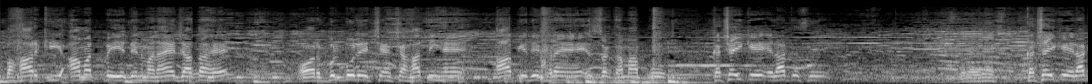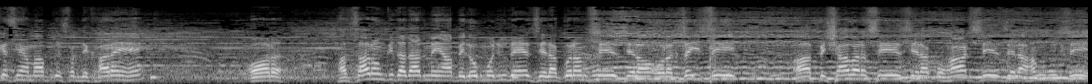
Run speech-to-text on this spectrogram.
बहार की आमद पे ये दिन मनाया जाता है। और बुलबुलें चहचहाती हैं। आप ये देख रहे हैं, इस वक्त हम आपको कचई के इलाके से कचई के इलाके से हम आपको इस वक्त दिखा रहे हैं। और हज़ारों की तादाद में यहाँ पे लोग मौजूद हैं। ज़िला कुरम से, ज़िला औरकजई से पेशावर से, ज़िला कोहाट से, ज़िला हंगू से।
